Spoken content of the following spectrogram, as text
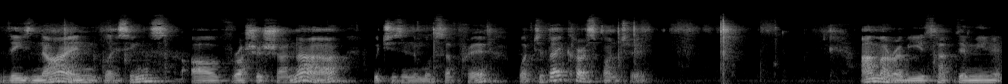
These nine blessings of Rosh Hashanah, which is in the Musaf prayer, what do they correspond to? Amar Rabbi Yitzchak Demin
